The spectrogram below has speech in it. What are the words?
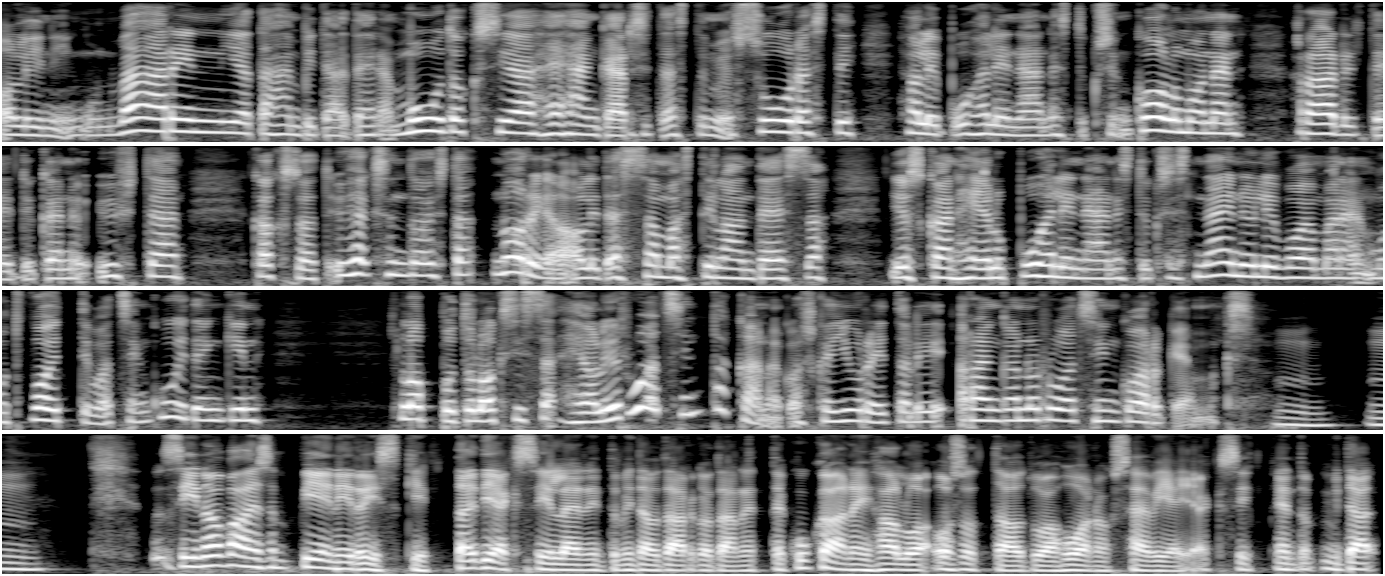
oli niin kuin väärin ja tähän pitää tehdä muutoksia. Hehän kärsi tästä myös suuresti. He oli puhelinäänestyksen kolmonen. Raadit ei tykännyt yhtään. 2019 Norja oli tässä samassa tilanteessa, joskaan he ei ollut puhelinäänestyksessä näin ylivoimainen, mutta voittivat sen kuitenkin – lopputuloksissa he oli Ruotsin takana, koska jurit oli rankannut Ruotsin korkeammaksi. Mm, mm. Siinä on vain sen pieni riski. Tai tiedätkö silleen, että mitä tarkoitan, että kukaan ei halua osoittautua huonoksi häviäjäksi. Entä mitä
